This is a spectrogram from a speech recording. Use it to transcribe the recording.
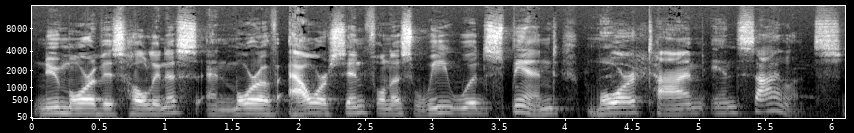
knew more of His holiness and more of our sinfulness, we would spend more time in silence.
